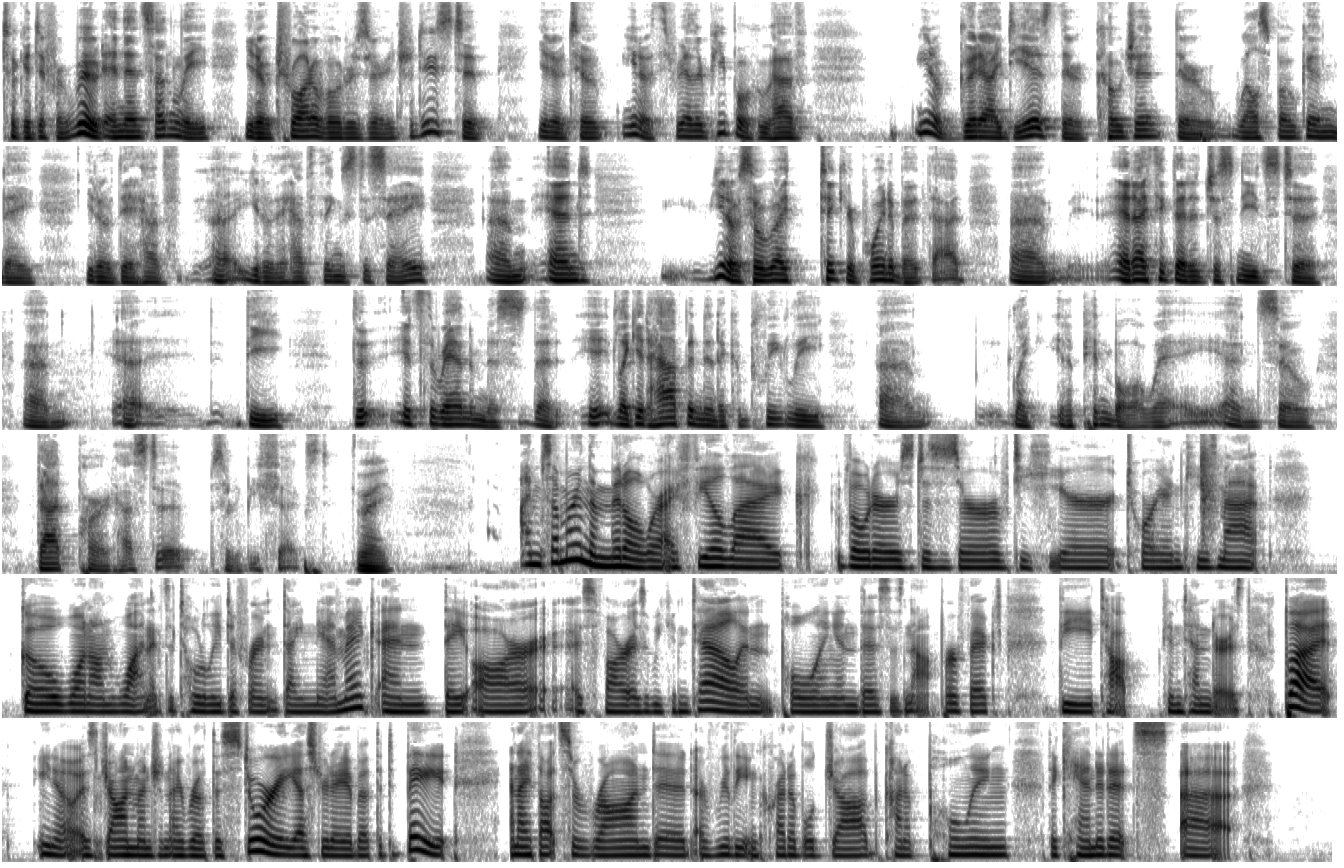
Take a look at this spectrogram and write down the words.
took a different route, and then suddenly, you know, Toronto voters are introduced to, you know, to you know three other people who have you know good ideas they're cogent they're well spoken they you know they have uh, you know they have things to say um, and you know so i take your point about that um, and i think that it just needs to um, uh, the the it's the randomness that it like it happened in a completely um, like in a pinball way and so that part has to sort of be fixed. Right. I'm somewhere in the middle where I feel like voters deserve to hear Tory and Keesmaat go one on one. It's a totally different dynamic, and they are, as far as we can tell, and polling and this is not perfect, the top contenders. But you know, as John mentioned, I wrote this story yesterday about the debate, and I thought Saron did a really incredible job kind of pulling the candidates uh,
